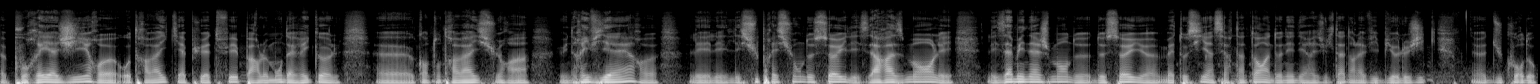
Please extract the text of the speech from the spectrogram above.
euh, pour réagir euh, au travail qui a pu être fait par le monde agricole. Quand on travaille sur une rivière, les, suppressions de seuil, les arasements, les, aménagements de, de, seuil mettent aussi un certain temps à donner des résultats dans la vie biologique du cours d'eau.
